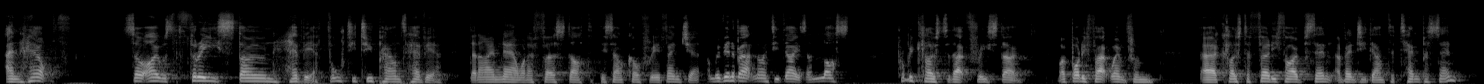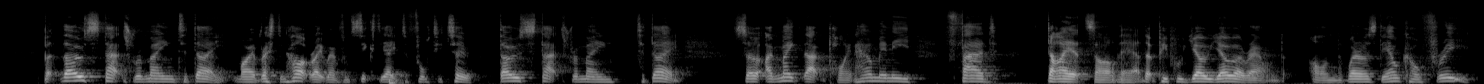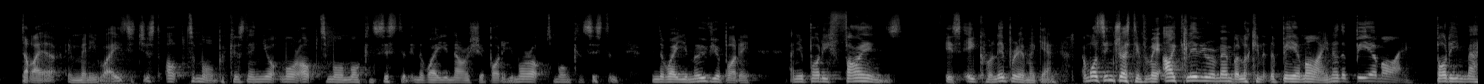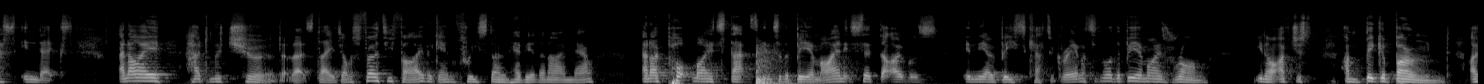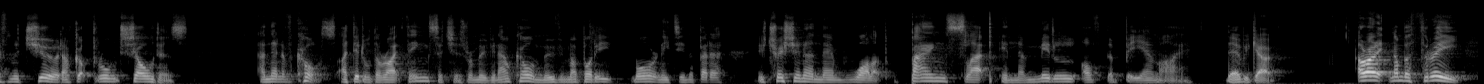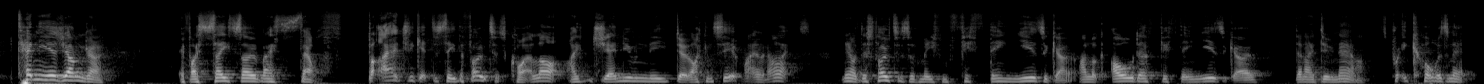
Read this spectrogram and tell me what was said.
and health. So I was three stone heavier, 42 pounds heavier than I am now when I first started this alcohol free adventure. And within about 90 days, I lost probably close to that three stone. My body fat went from uh, close to 35%, eventually down to 10%. But those stats remain today. My resting heart rate went from 68 to 42. Those stats remain today. So I make that point. How many fad diets are there that people yo yo around on? Whereas the alcohol free diet, in many ways, is just optimal because then you're more optimal, more consistent in the way you nourish your body. You're more optimal and consistent in the way you move your body. And your body finds its equilibrium again. And what's interesting for me, I clearly remember looking at the BMI, you know, the BMI, body mass index. And I had matured at that stage. I was 35, again, three stone heavier than I am now. And I put my stats into the BMI and it said that I was in the obese category. And I said, well, the BMI is wrong. You know, I've just, I'm bigger boned. I've matured. I've got broad shoulders. And then, of course, I did all the right things, such as removing alcohol moving my body more and eating a better nutrition. And then, wallop, bang, slap in the middle of the BMI. There we go. All right, number three, 10 years younger, if I say so myself. But I actually get to see the photos quite a lot. I genuinely do. I can see it with my own eyes. You know, there's photos of me from 15 years ago. I look older 15 years ago than I do now. It's pretty cool, isn't it?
